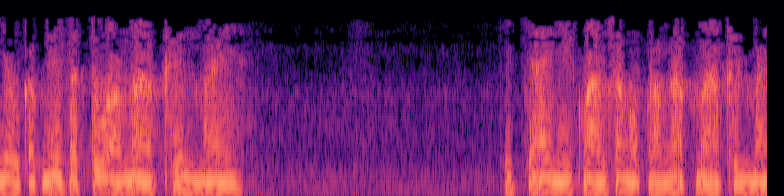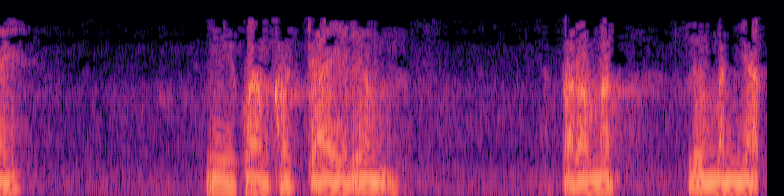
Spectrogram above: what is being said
อยู่กับเนื้อกับตัวมากขึ้นไหม จิตใจมีความสงบระงับมากขึ้นไหม มีความเข้าใจเรื่อง ปรมัตเรื่องบัญญัติ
